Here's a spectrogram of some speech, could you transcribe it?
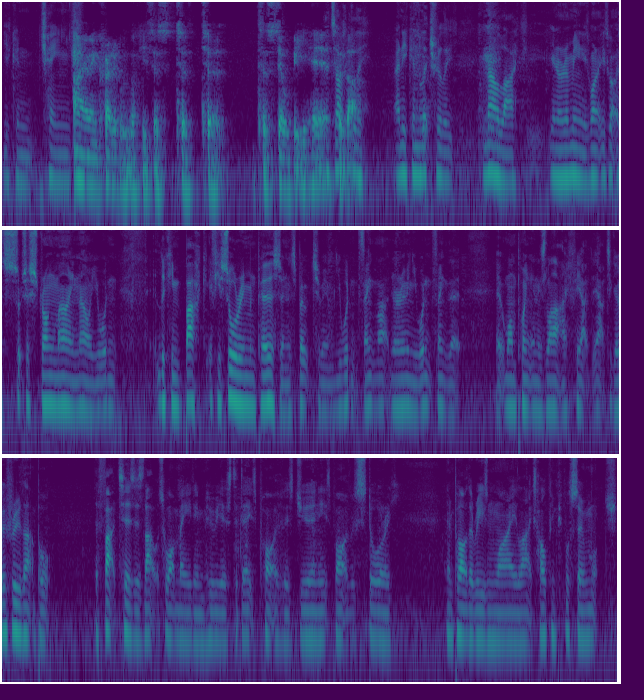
you can change. I am incredibly lucky to to to to still be here. Exactly. And he can literally now, like, you know what I mean. He's one. He's got a, such a strong mind now. You wouldn't, looking back, if you saw him in person and spoke to him, you wouldn't think that. You know what I mean. You wouldn't think that at one point in his life he had, he had to go through that. But the fact is, is that's what made him who he is today. It's part of his journey. It's part of his story, and part of the reason why he likes helping people so much.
